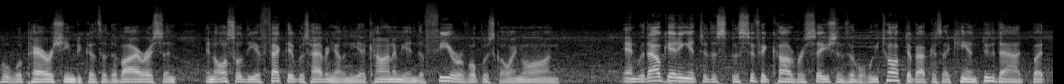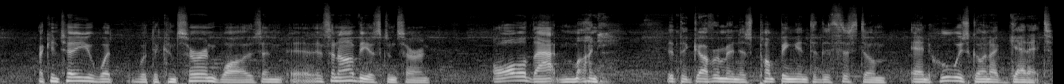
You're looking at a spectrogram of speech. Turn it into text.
who were perishing because of the virus and, and also the effect it was having on the economy and the fear of what was going on. And without getting into the specific conversations of what we talked about, because I can't do that, but I can tell you what, what the concern was, and it's an obvious concern. All that money that the government is pumping into the system, and who is going to get it,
